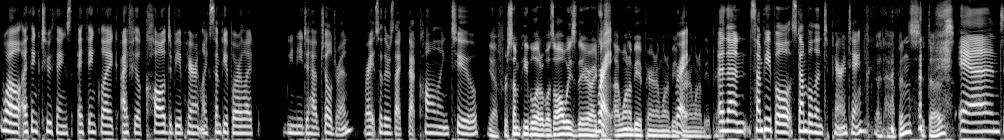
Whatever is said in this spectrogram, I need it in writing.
Well, I think two things. I think like I feel called to be a parent. Like some people are like, we need to have children, right? So there's like that calling too. Yeah, for some people, it was always there. I Right. just, I want to be a parent. I want to be a Right. parent. I want to be a parent. And then some people stumble into parenting. that happens. It does. And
